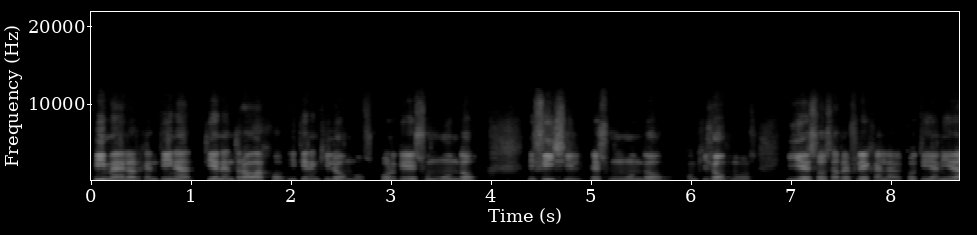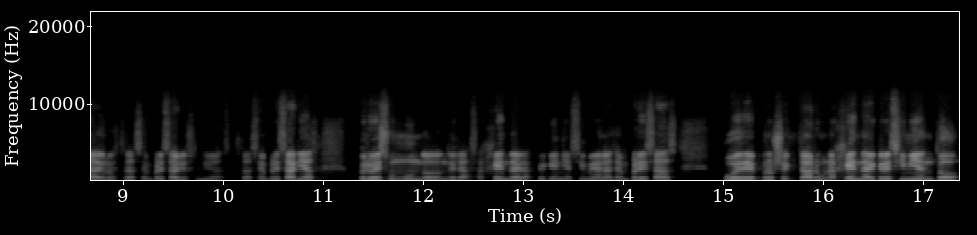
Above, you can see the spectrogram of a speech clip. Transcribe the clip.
pymes de la Argentina tienen trabajo y tienen quilombos, porque es un mundo difícil, es un mundo con quilombos, y eso se refleja en la cotidianidad de nuestras empresarios y nuestras empresarias, pero es un mundo donde las agendas de las pequeñas y medianas empresas puede proyectar una agenda de crecimiento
